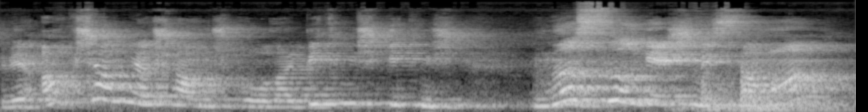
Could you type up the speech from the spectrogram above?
Ve akşam yaşanmış bu olay. Bitmiş gitmiş. Nasıl geçmiş zaman?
